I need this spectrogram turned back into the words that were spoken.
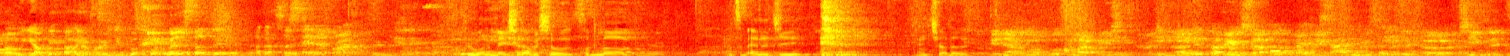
Oh, yeah, whatever you. Where's stand there? At that side. Stand in front. So we want to make sure that we show some love and some energy, and try to. And now we're gonna pour some libations to You need a recognize of support right uh, achievements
